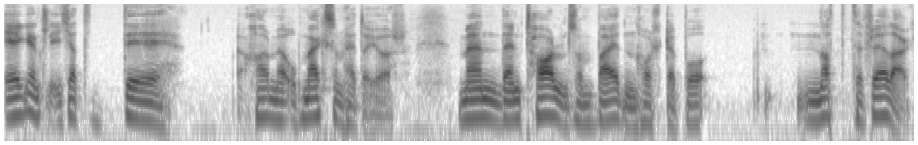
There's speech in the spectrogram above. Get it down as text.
egentlig ikke at det har med oppmerksomhet å gjøre. Men den talen som Biden holdt på natt til fredag,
